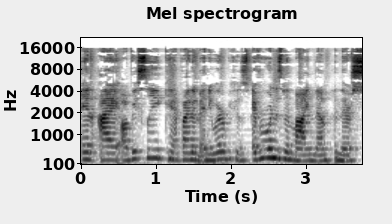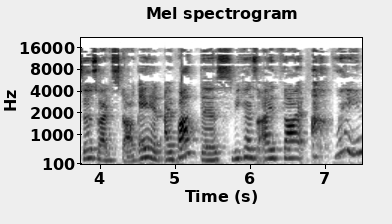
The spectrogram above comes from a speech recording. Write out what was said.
and I obviously can't find them anywhere because everyone has been buying them and they're so, so out of stock. And I bought this because I thought, ah, Layne,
